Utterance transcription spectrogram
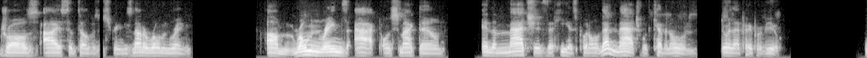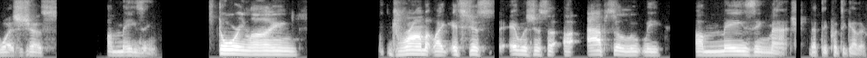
draws eyes to the television screen. He's not a Roman Reigns. Um, Roman Reigns' act on SmackDown and the matches that he has put on, that match with Kevin Owens during that pay per view was just amazing. Storyline, drama, like it's just, it was just a, a absolutely amazing match that they put together.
